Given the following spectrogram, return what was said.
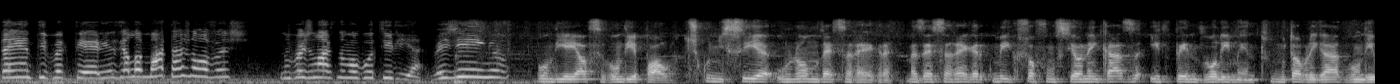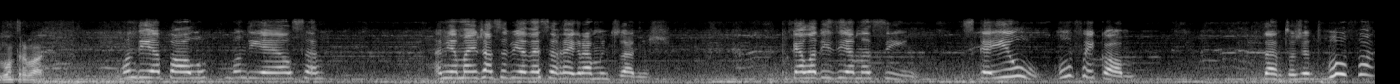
tem antibactérias, ela mata as novas. Não vejo lá que não é uma boa teoria. Beijinho! Bom dia Elsa, bom dia Paulo. Desconhecia o nome dessa regra, mas essa regra comigo só funciona em casa e depende do alimento. Muito obrigado, bom dia e bom trabalho. Bom dia Paulo, bom dia Elsa. A minha mãe já sabia dessa regra há muitos anos. Porque ela dizia-me assim: se caiu, bufa e come. Portanto, a gente bufa,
